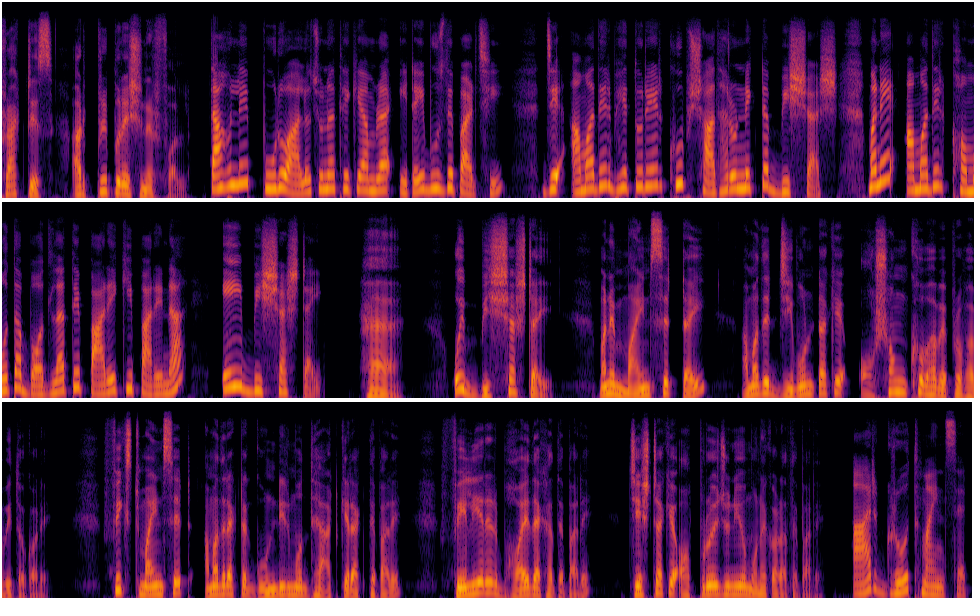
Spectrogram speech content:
প্র্যাকটিস আর প্রিপারেশনের ফল। তাহলে পুরো আলোচনা থেকে আমরা এটাই বুঝতে পারছি যে আমাদের ভেতরের খুব সাধারণ একটা বিশ্বাস মানে আমাদের ক্ষমতা বদলাতে পারে কি পারে না এই বিশ্বাসটাই। হ্যাঁ ওই বিশ্বাসটাই মানে মাইন্ডসেটটাই আমাদের জীবনটাকে অসংখ্যভাবে প্রভাবিত করে। ফিক্সড মাইন্ডসেট আমাদের একটা গণ্ডির মধ্যে আটকে রাখতে পারে ফেলিয়ারের ভয় দেখাতে পারে চেষ্টাকে অপ্রয়োজনীয় মনে করাতে পারে। আর গ্রোথ মাইন্ডসেট।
